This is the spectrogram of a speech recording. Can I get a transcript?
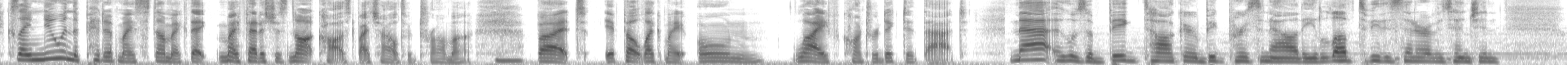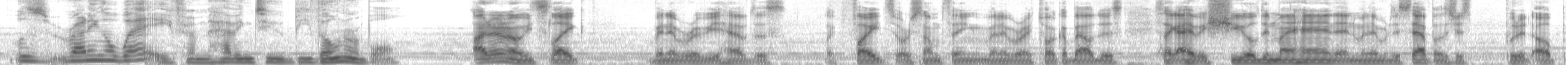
because I knew in the pit of my stomach that my fetish is not caused by childhood trauma, mm. but it felt like my own life contradicted that. Matt, who was a big talker, big personality, loved to be the center of attention, was running away from having to be vulnerable. I don't know. It's like whenever we have this like fights or something, whenever I talk about this, it's like I have a shield in my hand, and whenever this happens, I just put it up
